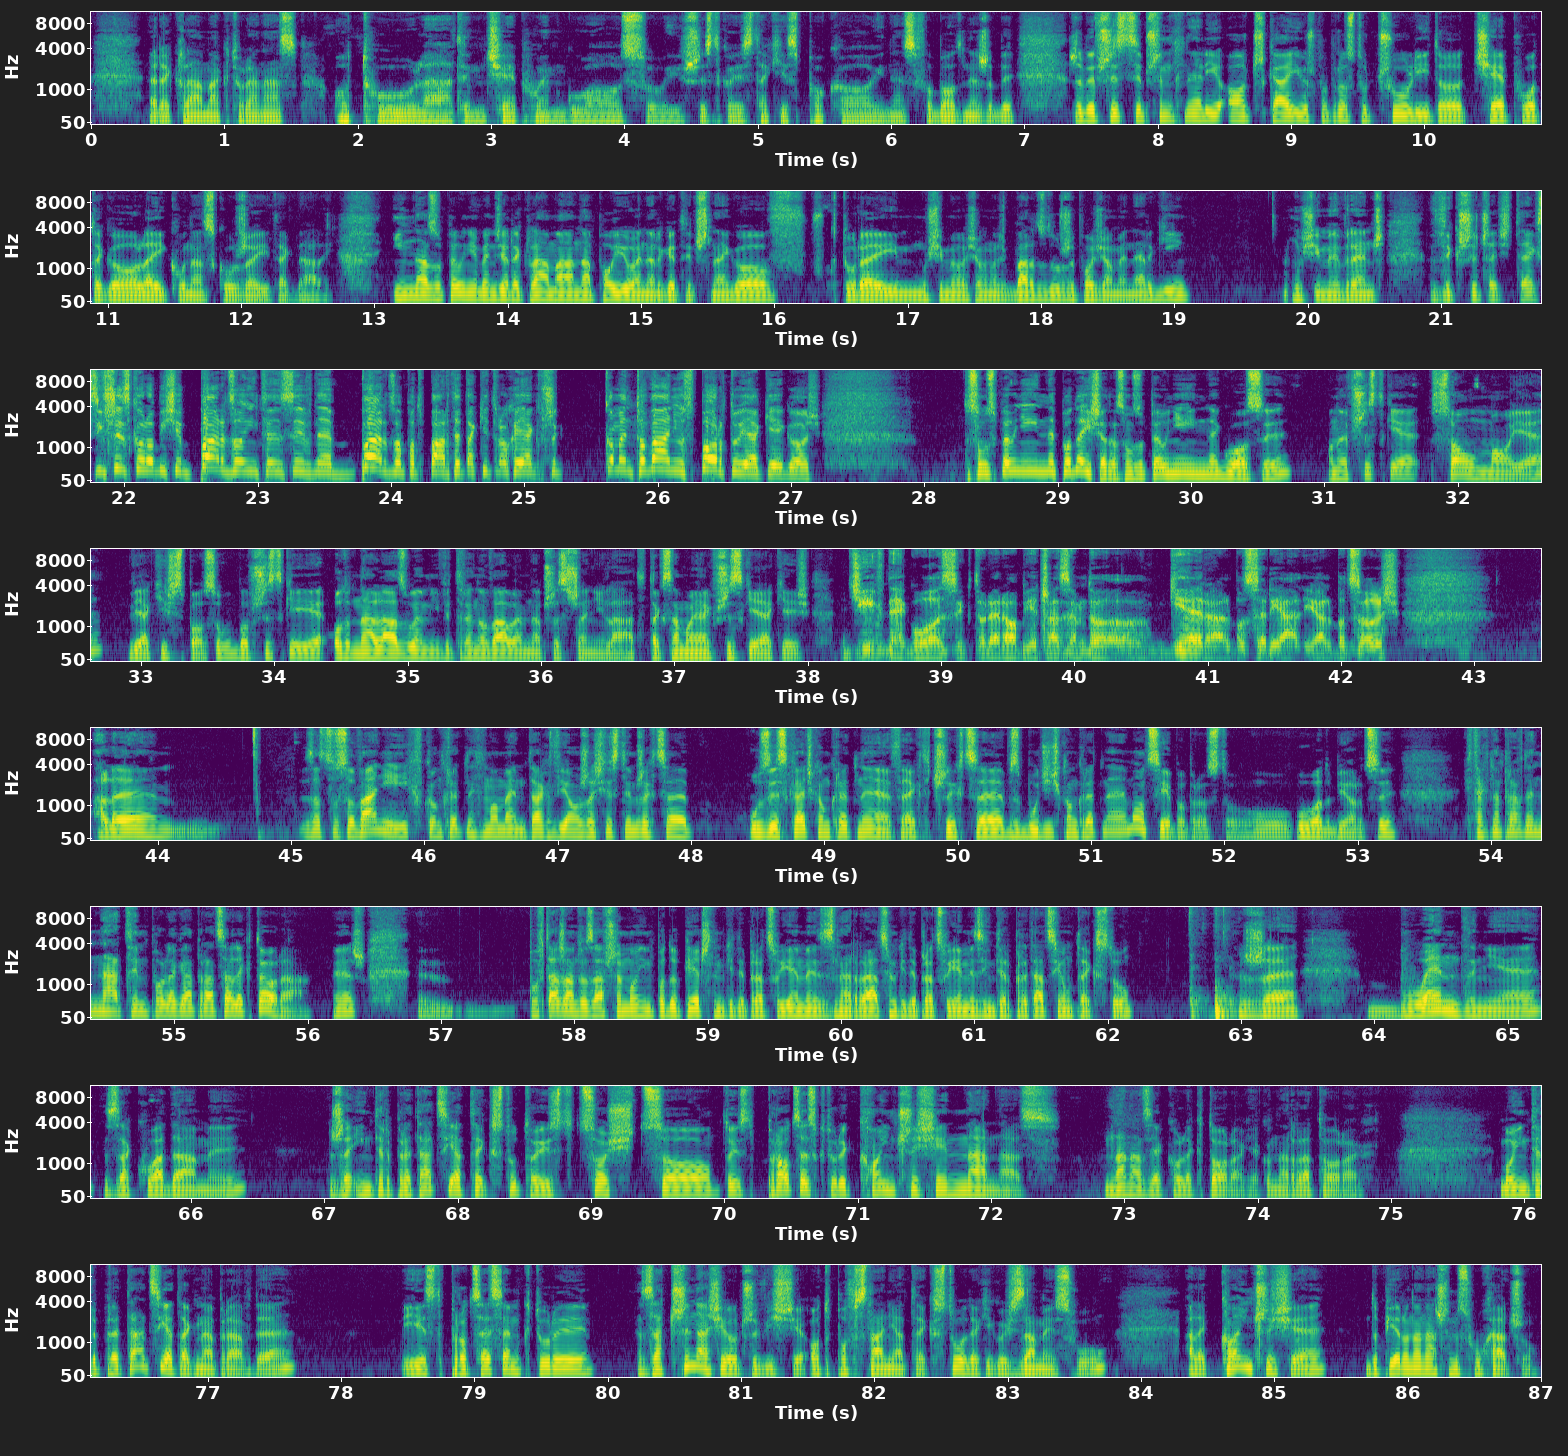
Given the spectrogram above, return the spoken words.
reklama, która nas otula tym ciepłem głosu i wszystko jest takie spokojne, swobodne, żeby, żeby wszyscy przymknęli oczka i już po prostu czuli to ciepło tego olejku na skórze i tak dalej. Inna zupełnie będzie reklama napoju energetycznego, w, w której musimy osiągnąć bardzo duży poziom energii, Musimy wręcz wykrzyczeć tekst i wszystko robi się bardzo intensywne, bardzo podparte, takie trochę jak przy komentowaniu sportu jakiegoś. To są zupełnie inne podejścia, to są zupełnie inne głosy. One wszystkie są moje w jakiś sposób, bo wszystkie je odnalazłem i wytrenowałem na przestrzeni lat. Tak samo jak wszystkie jakieś dziwne głosy, które robię czasem do gier albo seriali albo coś. Ale zastosowanie ich w konkretnych momentach wiąże się z tym, że chcę uzyskać konkretny efekt, czy chce wzbudzić konkretne emocje po prostu u, u odbiorcy. I tak naprawdę na tym polega praca lektora. Wiesz? Powtarzam to zawsze moim podopiecznym, kiedy pracujemy z narracją, kiedy pracujemy z interpretacją tekstu, że błędnie zakładamy, że interpretacja tekstu to jest coś, co to jest proces, który kończy się na nas, na nas jako lektorach, jako narratorach. Bo interpretacja tak naprawdę jest procesem, który zaczyna się oczywiście od powstania tekstu, od jakiegoś zamysłu, ale kończy się dopiero na naszym słuchaczu,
